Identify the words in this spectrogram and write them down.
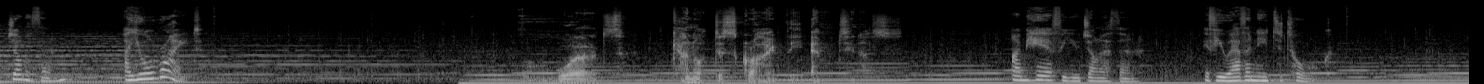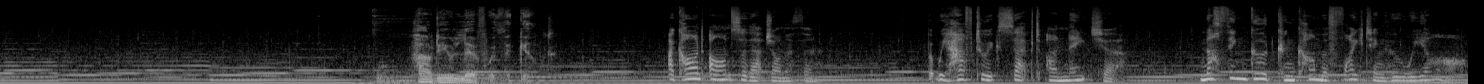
Jonathan, are you all right? Words cannot describe the emptiness. I'm here for you, Jonathan. If you ever need to talk. How do you live with the guilt? I can't answer that, Jonathan. But we have to accept our nature. Nothing good can come of fighting who we are.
